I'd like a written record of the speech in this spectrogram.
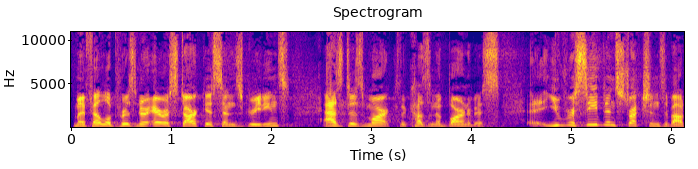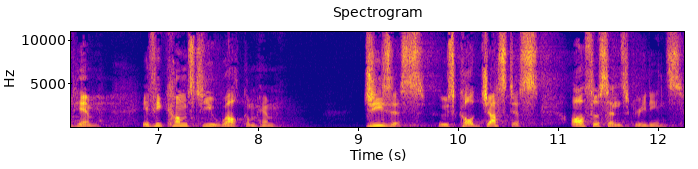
My fellow prisoner Aristarchus sends greetings, as does Mark, the cousin of Barnabas. Uh, you've received instructions about him. If he comes to you, welcome him. Jesus, who's called Justus, also sends greetings.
